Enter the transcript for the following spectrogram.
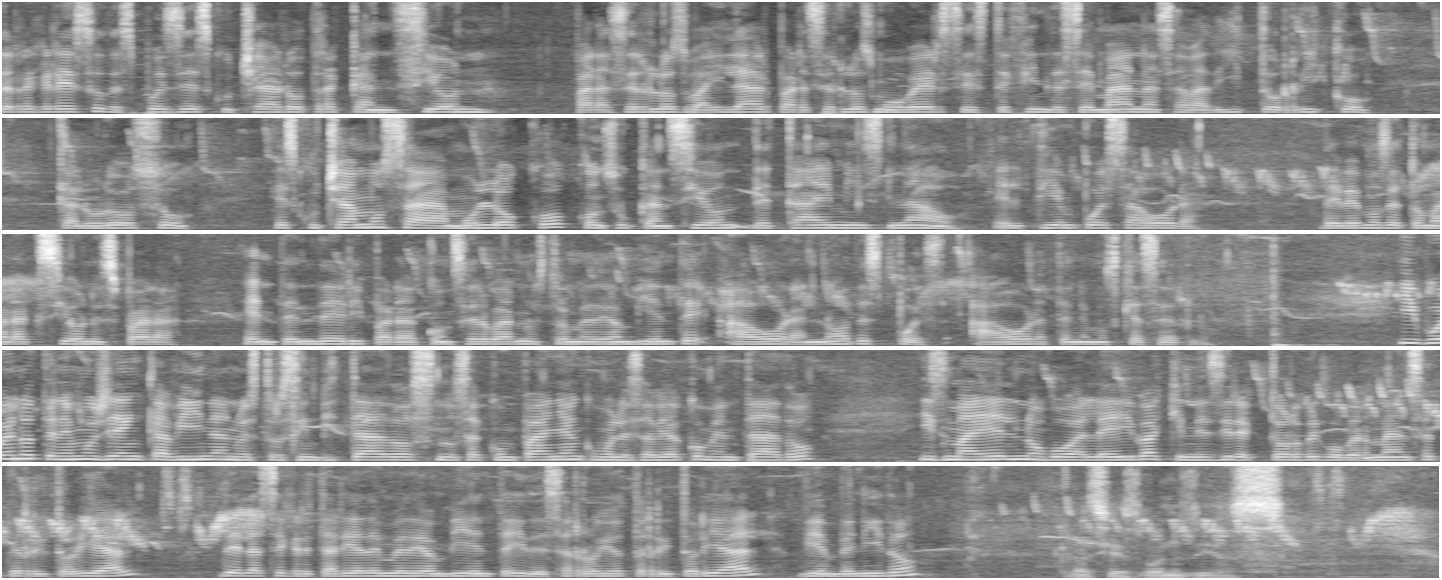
de regreso después de escuchar otra canción para hacerlos bailar, para hacerlos moverse este fin de semana, sabadito, rico, caluroso. Escuchamos a Moloco con su canción The Time is Now, el tiempo es ahora. Debemos de tomar acciones para entender y para conservar nuestro medio ambiente ahora, no después, ahora tenemos que hacerlo. Y bueno, tenemos ya en cabina nuestros invitados, nos acompañan, como les había comentado, Ismael Novoa Leiva, quien es director de Gobernanza Territorial de la Secretaría de Medio Ambiente y Desarrollo Territorial. Bienvenido. Gracias, buenos días.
